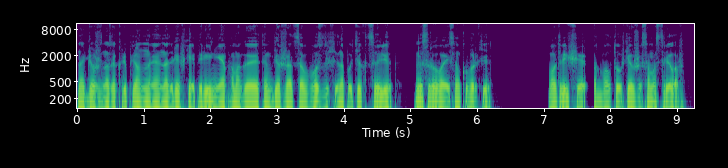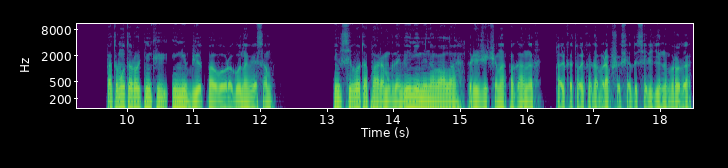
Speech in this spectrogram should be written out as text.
Надежно закрепленное на древке оперение помогает им держаться в воздухе на пути к цели, не срываясь на кувырки в отличие от болтов тех же самострелов. Потому-то ротники и не бьют по ворогу навесом. И всего-то пара мгновений миновала, прежде чем на поганых, только-только добравшихся до середины брода,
